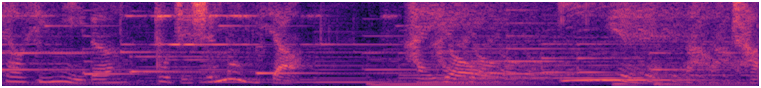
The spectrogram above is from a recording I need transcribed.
叫醒你的不只是梦想，还有音乐早茶。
